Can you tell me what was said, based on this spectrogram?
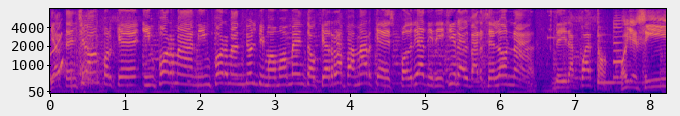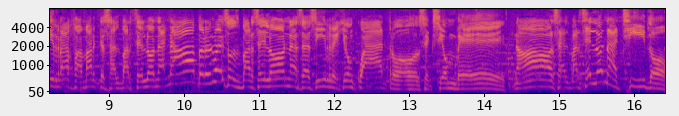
Y atención porque informan, último momento que Rafa Márquez podría dirigir al Barcelona de Irapuato. Oye, sí, Rafa Márquez al Barcelona. No, pero no esos Barcelonas así, región 4 o sección B. No, o sea, el Barcelona chido.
